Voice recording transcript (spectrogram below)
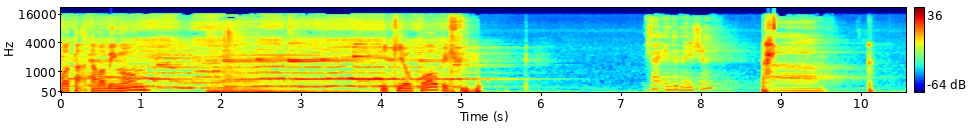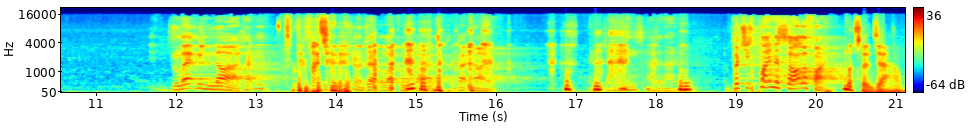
botak tambah bingung Iki opo Is that Indonesian? um, let me know. Is that Indonesian or is that a local dialect? I don't know. Maybe Japanese? I don't know. But she's playing the xylophone. Masa jauh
